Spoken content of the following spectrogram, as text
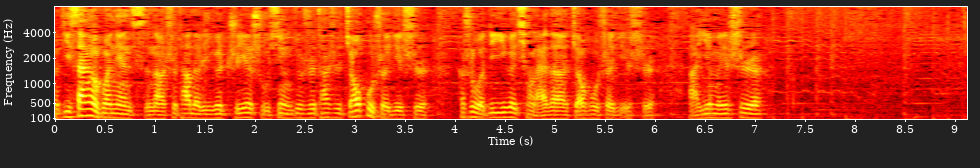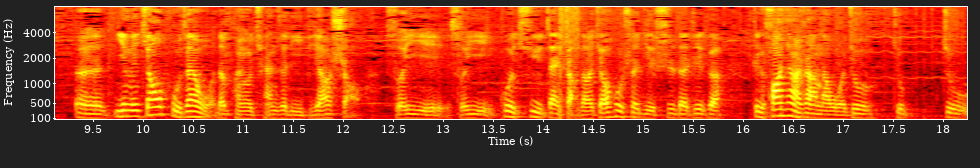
那第三个关键词呢，是他的一个职业属性，就是他是交互设计师，他是我第一个请来的交互设计师啊，因为是，呃，因为交互在我的朋友圈子里比较少，所以所以过去在找到交互设计师的这个这个方向上呢，我就就就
